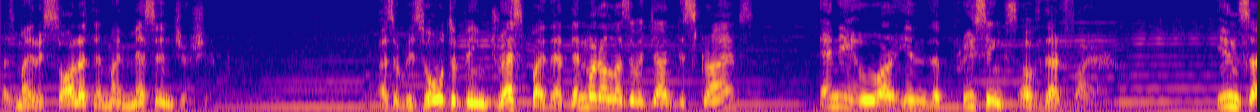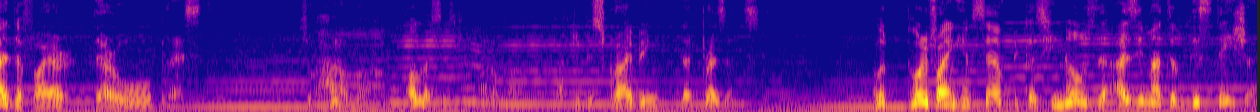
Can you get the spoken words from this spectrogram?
as my risalat and my messengership. As a result of being dressed by that then what Allah describes any who are in the precincts of that fire. Inside the fire they are all blessed. Subhanallah, Allah says Subhanallah after describing that presence. Allah glorifying Himself because He knows the azimat of this station.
